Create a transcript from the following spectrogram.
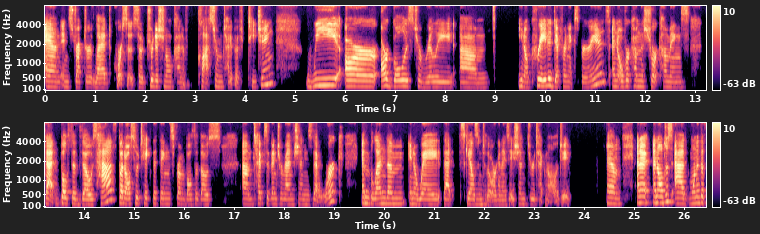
and instructor led courses so traditional kind of classroom type of teaching. We are our goal is to really um, you know create a different experience and overcome the shortcomings that both of those have but also take the things from both of those um, types of interventions that work and blend them in a way that scales into the organization through technology. Um, and I and I'll just add one of the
